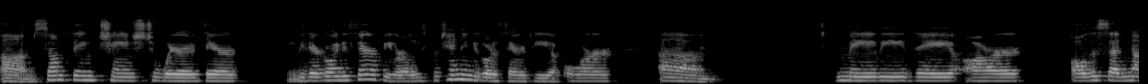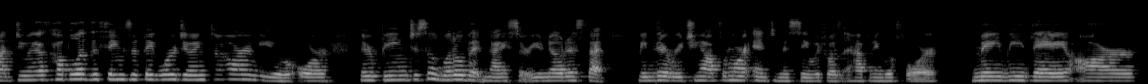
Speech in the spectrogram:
um, something changed to where they're maybe they're going to therapy or at least pretending to go to therapy or um, maybe they are all of a sudden not doing a couple of the things that they were doing to harm you, or they're being just a little bit nicer. You notice that maybe they're reaching out for more intimacy, which wasn't happening before. Maybe they are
